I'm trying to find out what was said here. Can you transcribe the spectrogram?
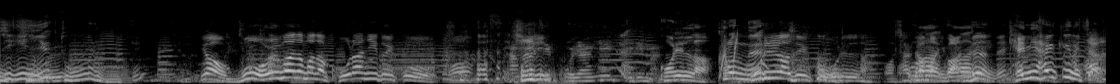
기획 동물이 뭐지? 야, 뭐 얼마나 많아. 고라니도 있고, 어, 강아지, 고양이, 기린 많. 고릴라. 고릴라도 있고, 고릴라. 잠깐만 이거 안 되는데? 개미 할 길 있잖아.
